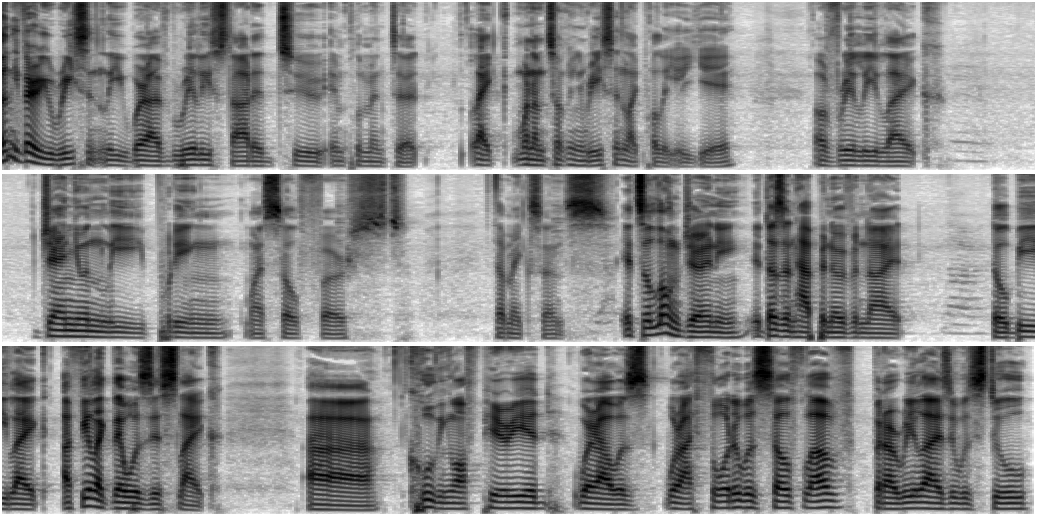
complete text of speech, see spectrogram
only very recently where I've really started to implement it. Like when I'm talking recent, like probably a year of really like genuinely putting myself first. If that makes sense. It's a long journey. It doesn't happen overnight. There'll be like I feel like there was this like uh cooling off period where I was where I thought it was self love, but I realized it was still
